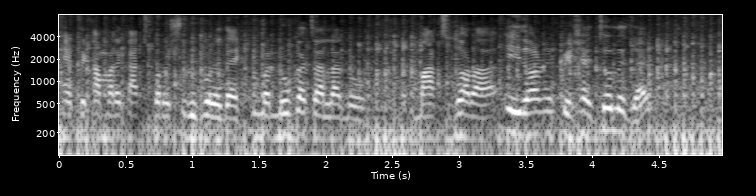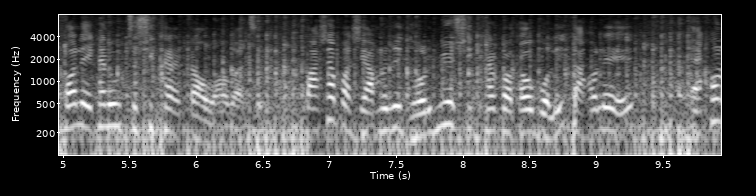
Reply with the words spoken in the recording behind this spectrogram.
খেতে খামারে কাজ করা শুরু করে দেয় কিংবা নৌকা চালানো, মাছ ধরা এই ধরনের পেশায় চলে যায়। ফলে এখানে উচ্চশিক্ষার একটা অভাব আছে। পাশাপাশি আমরা যদি ধর্মীয় শিক্ষার কথাও বলি, তাহলে এখন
